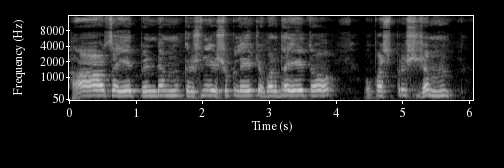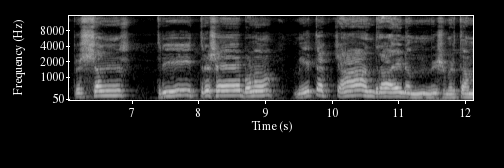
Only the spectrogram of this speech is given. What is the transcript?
हासयेत पिंडम कृष्णे शुक्ले च वर्धये तो उपस्पृशम पृशंस त्रित्रश बण। मेतचांद्रायणम स्मृतम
